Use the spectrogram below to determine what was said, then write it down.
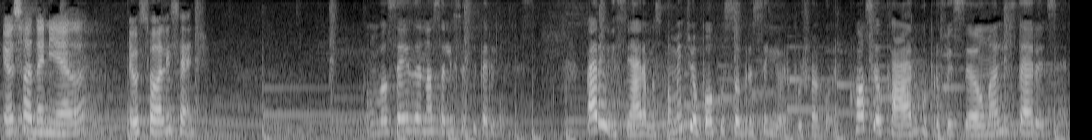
Eu sou a Daniela. Eu sou a Alissete. Com vocês a nossa lista de perguntas. Para iniciarmos, comente um pouco sobre o senhor, por favor. Qual seu cargo, profissão, magistério, etc.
